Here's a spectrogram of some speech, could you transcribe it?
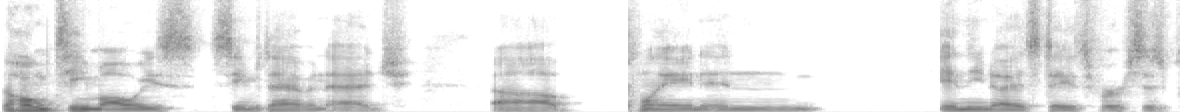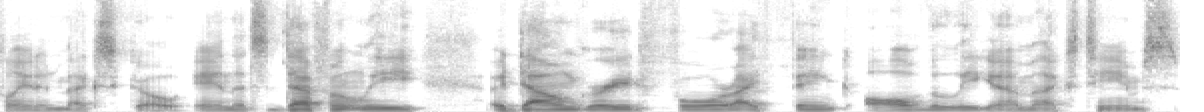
the home team always seems to have an edge uh, playing in in the United States versus playing in Mexico. And that's definitely a downgrade for I think all of the Liga MX teams,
